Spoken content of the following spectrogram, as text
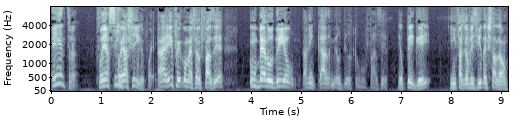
Entra. Foi assim? Foi assim que foi. Aí fui começando a fazer. Um belo dia eu estava em casa, meu Deus, o que eu vou fazer? Eu peguei e vim fazer uma visita ao Estadão.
